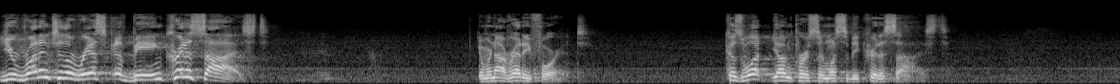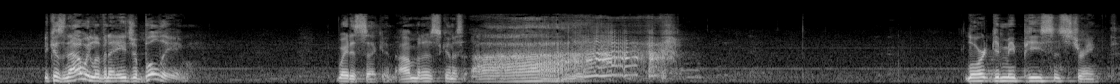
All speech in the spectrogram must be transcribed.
you run into the risk of being criticized. And we're not ready for it. Because what young person wants to be criticized? Because now we live in an age of bullying. Wait a second. I'm just to. Ah. Lord, give me peace and strength.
